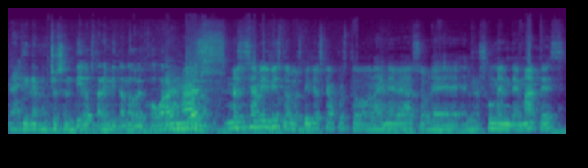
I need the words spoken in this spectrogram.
Eh. tiene mucho sentido estar invitando a Dwight Howard a un Además, no sé si habéis visto los vídeos que ha puesto la NBA sobre el resumen de mates.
